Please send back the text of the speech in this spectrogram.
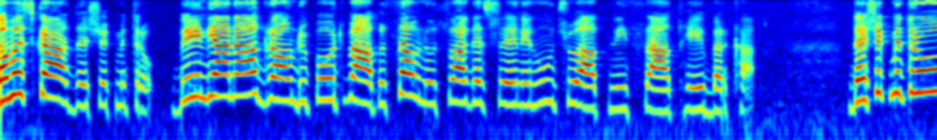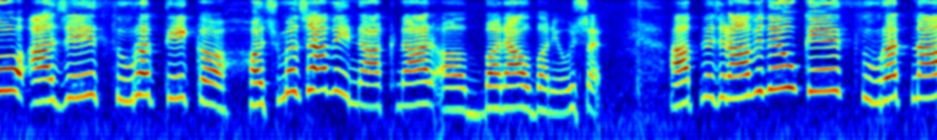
નમસ્કાર, દર્શક મિત્રો. બે ઇન્ડિયાના ગ્રાઉન્ડ રિપોર્ટમાં આપ સૌનું સ્વાગત છે અને હું છું આપની સાથે બરખા. દર્શક મિત્રો, આજે સુરત એક હચમચાવી નાખનાર બનાવ બન્યો છે. આપને જણાવી દઉં કે સુરતના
